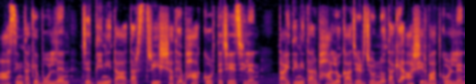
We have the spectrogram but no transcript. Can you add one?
আসিম তাকে বললেন যে তিনি তা তার স্ত্রীর সাথে ভাগ করতে চেয়েছিলেন, তাই তিনি তার ভালো কাজের জন্য তাকে আশীর্বাদ করলেন।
